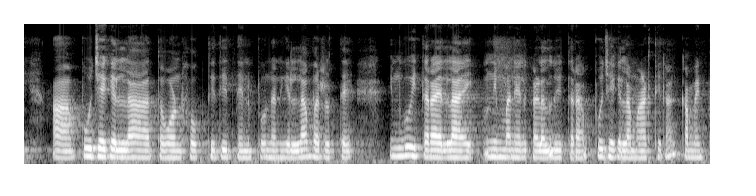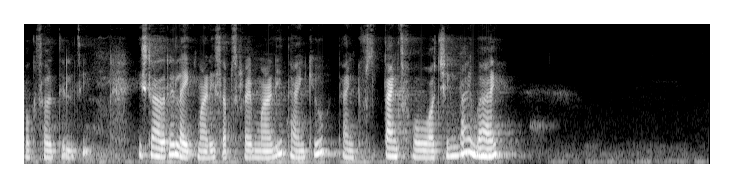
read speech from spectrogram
ಪೂಜೆಗೆಲ್ಲ ತೊಗೊಂಡು ಹೋಗ್ತಿದ್ದಿದ್ದ ನೆನಪು ನನಗೆಲ್ಲ ಬರುತ್ತೆ. ನಿಮಗೂ ಈ ಥರ ಎಲ್ಲ, ನಿಮ್ಮ ಮನೆಗಳಲ್ಲೂ ಈ ಥರ ಪೂಜೆಗೆಲ್ಲ ಮಾಡ್ತೀರಾ? ಕಮೆಂಟ್ ಬಾಕ್ಸಲ್ಲಿ ತಿಳಿಸಿ. ಇಷ್ಟ ಆದರೆ ಲೈಕ್ ಮಾಡಿ ಸಬ್ಸ್ಕ್ರೈಬ್ ಮಾಡಿ. Thank you thank you thanks for watching bye bye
